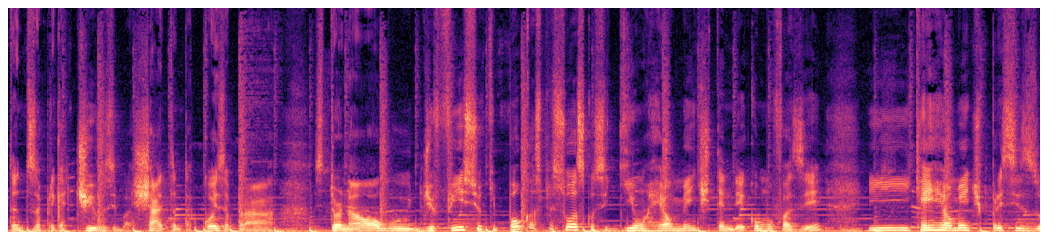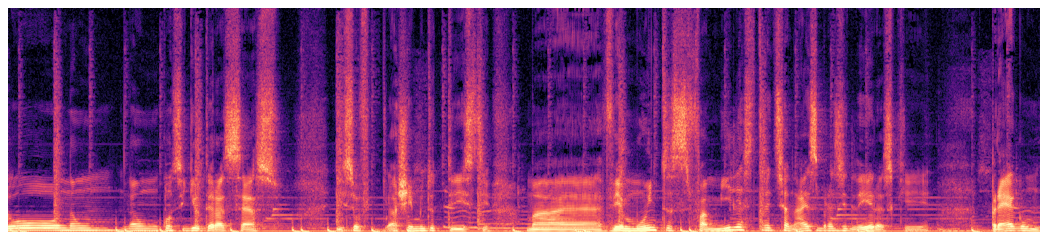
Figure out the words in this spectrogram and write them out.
tantos aplicativos e baixar tanta coisa para se tornar algo difícil que poucas pessoas conseguiam realmente entender como fazer e quem realmente precisou não, não conseguiu ter acesso. Isso eu achei muito triste, mas ver muitas famílias tradicionais brasileiras que pregam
